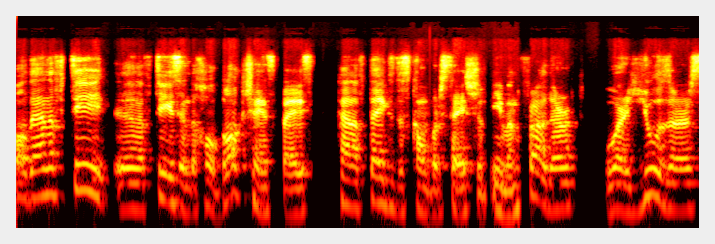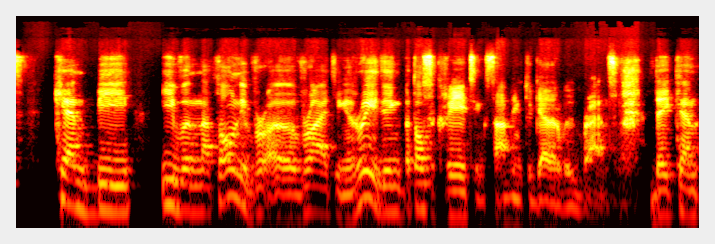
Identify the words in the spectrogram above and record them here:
well, the NFT, NFTs and the whole blockchain space kind of takes this conversation even further, where users can be even not only uh, writing and reading, but also creating something together with brands. They can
